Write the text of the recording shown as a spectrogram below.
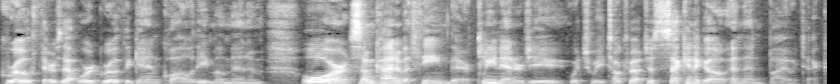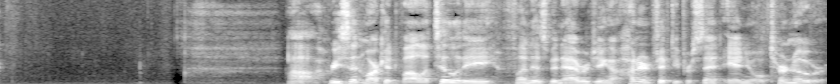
growth, there's that word growth again, quality, momentum, or some kind of a theme there. Clean energy, which we talked about just a second ago, and then biotech. Ah, recent market volatility. Fund has been averaging 150% annual turnover.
